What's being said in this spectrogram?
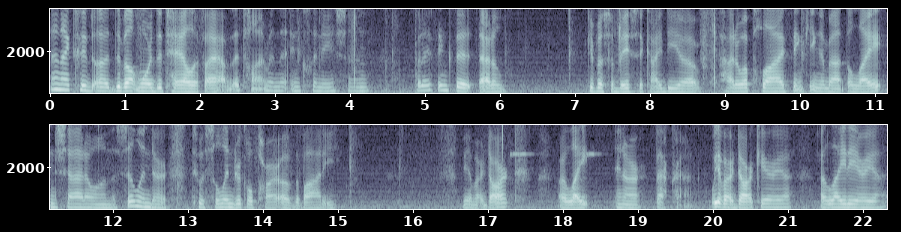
And I could uh, develop more detail if I have the time and the inclination. But I think that that'll give us a basic idea of how to apply thinking about the light and shadow on the cylinder to a cylindrical part of the body. We have our dark, our light, and our background. We have our dark area, our light area,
